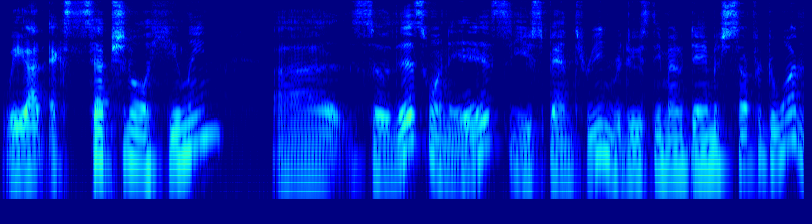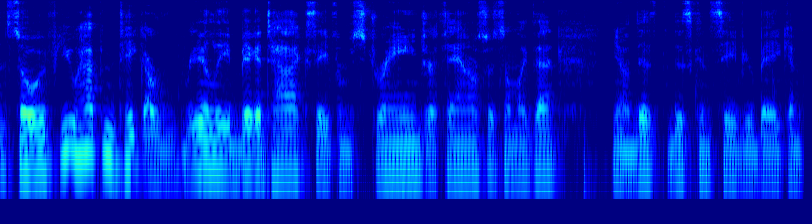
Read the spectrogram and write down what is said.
We got Exceptional Healing. Uh, so this one is you spend 3 and reduce the amount of damage suffered to 1. So if you happen to take a really big attack, say from Strange or Thanos or something like that, you know, this, this can save your bacon.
